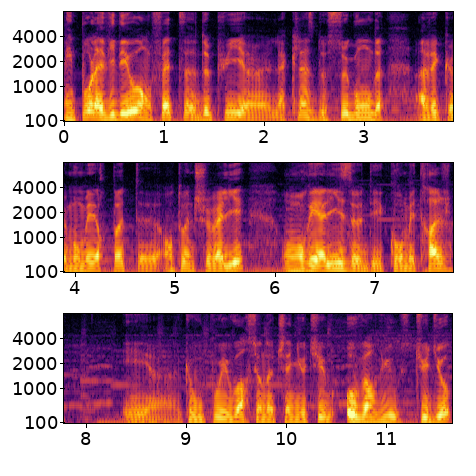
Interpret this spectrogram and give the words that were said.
Et pour la vidéo, en fait, depuis la classe de seconde avec mon meilleur pote Antoine Chevalier, on réalise des courts-métrages et euh, que vous pouvez voir sur notre chaîne YouTube Overview Studio.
